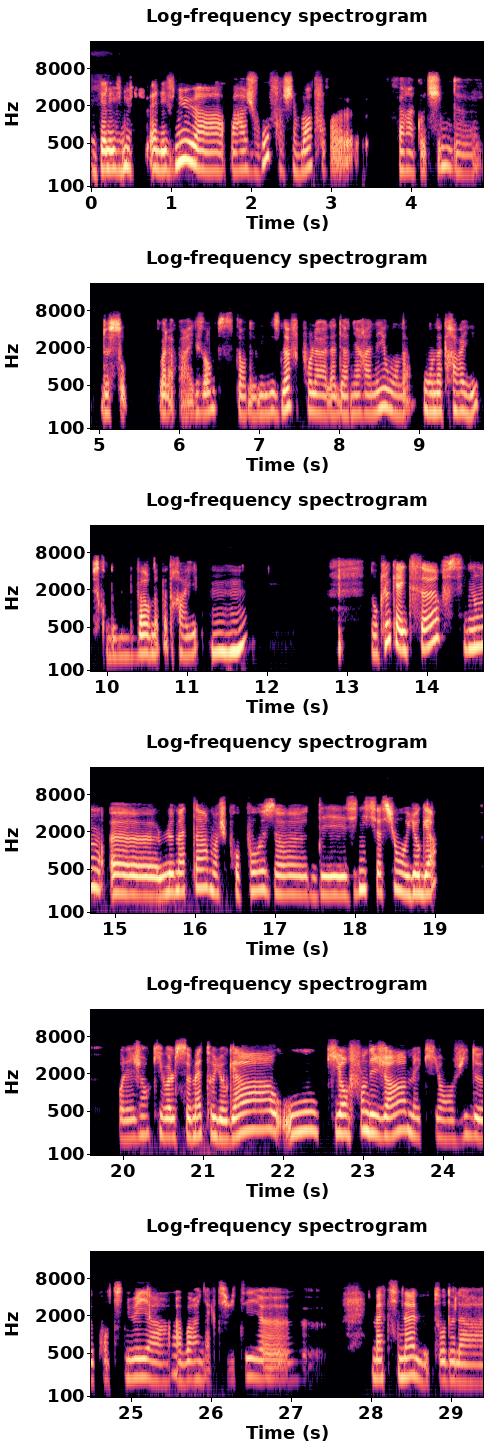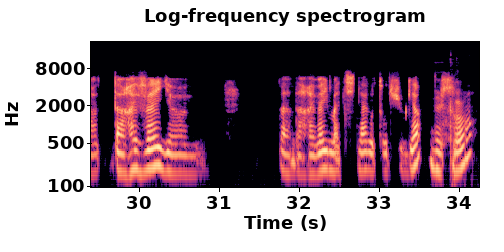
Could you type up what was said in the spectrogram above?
Donc elle est venue, elle est venue à Parajourou, enfin chez moi, pour euh, faire un coaching de, de saut. Voilà, par exemple, c'était en 2019 pour la, la, dernière année où on a où on a travaillé, puisqu'en 2020 on n'a pas travaillé. Mm-hmm. Donc le kitesurf. Sinon, euh, le matin, moi, je propose euh, des initiations au yoga pour les gens qui veulent se mettre au yoga ou qui en font déjà, mais qui ont envie de continuer à avoir une activité euh, matinale autour de la d'un réveil, euh, d'un réveil matinal autour du yoga. D'accord.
